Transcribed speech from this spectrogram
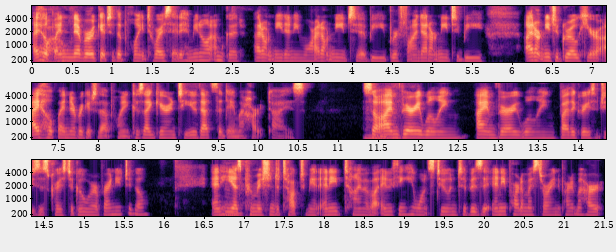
I hope wow. I never get to the point to where I say to him, you know what, I'm good. I don't need any more. I don't need to be refined. I don't need to be, I don't need to grow here. I hope I never get to that point because I guarantee you that's the day my heart dies. So mm I'm very willing, I am very willing by the grace of Jesus Christ to go wherever I need to go. And he mm has permission to talk to me at any time about anything he wants to and to visit any part of my story, any part of my heart.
